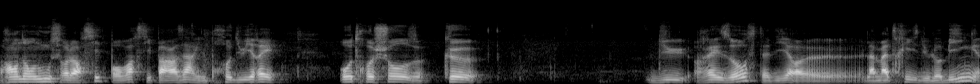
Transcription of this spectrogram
rendons-nous sur leur site pour voir si par hasard ils produiraient autre chose que du réseau, c'est-à-dire euh, la matrice du lobbying.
